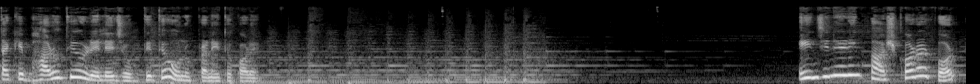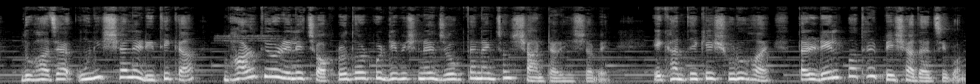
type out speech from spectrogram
তাকে ভারতীয় রেলে যোগ দিতে অনুপ্রাণিত করে। ইঞ্জিনিয়ারিং পাশ করার পর দুহাজার উনিশ সালে রীতিকা ভারতীয় রেলে চক্রধরপুর ডিভিশনে যোগ দেন একজন শান্টার হিসাবে। এখান থেকে শুরু হয় তার রেলপথের পেশাদার জীবন।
